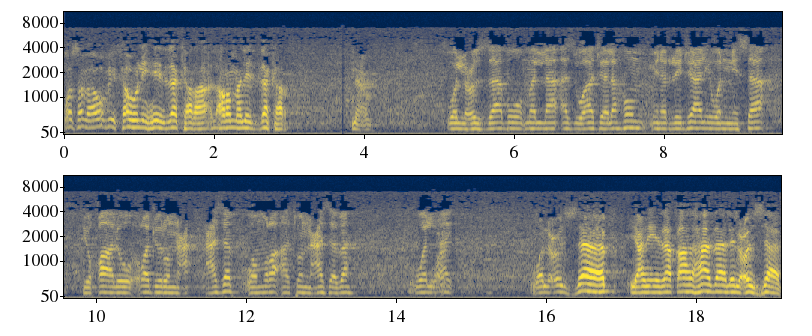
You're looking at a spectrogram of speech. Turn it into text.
وصفه بكونه ذكر الأرمل الذكر. نعم. والعزاب من لا أزواج لهم من الرجال والنساء يقال رجل عزب وامرأة عزبة. والأي والعزاب يعني إذا قال هذا للعزاب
